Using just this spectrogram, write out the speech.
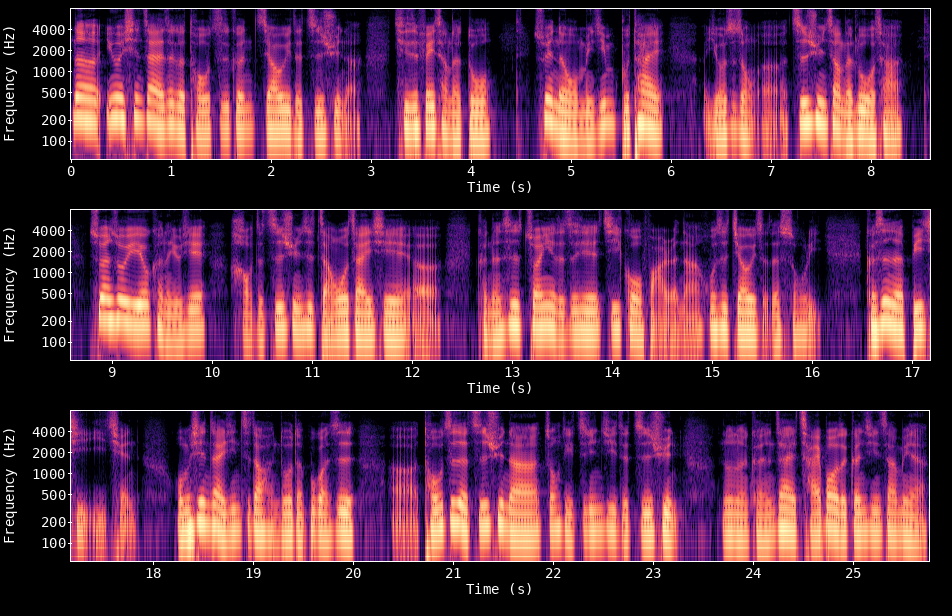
那因为现在这个投资跟交易的资讯啊，其实非常的多，所以呢，我们已经不太有这种呃资讯上的落差。虽然说也有可能有些好的资讯是掌握在一些呃可能是专业的这些机构法人啊，或是交易者的手里，可是呢，比起以前，我们现在已经知道很多的，不管是呃投资的资讯啊，总体资金计的资讯，然后呢，可能在财报的更新上面啊，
